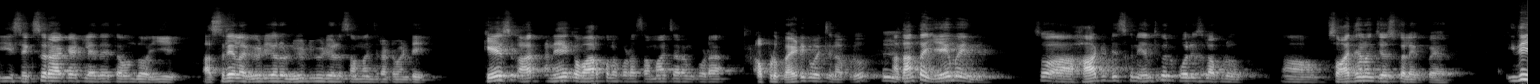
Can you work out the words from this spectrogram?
ఈ సెక్స్ రాకెట్లు ఏదైతే ఉందో ఈ అశ్లీల వీడియోలు న్యూడ్ వీడియోలకు సంబంధించినటువంటి కేసు అనేక వార్తలు కూడా సమాచారం కూడా అప్పుడు బయటకు వచ్చినప్పుడు. అదంతా ఏమైంది? సో ఆ హార్డ్ డిస్క్ని ఎందుకని పోలీసులు అప్పుడు స్వాధీనం చేసుకోలేకపోయారు? ఇది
